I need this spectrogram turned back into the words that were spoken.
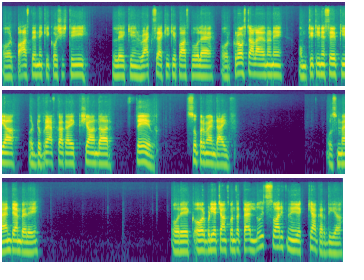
और पास देने की कोशिश थी, लेकिन रैक्सैकी के पास बॉल है और क्रॉस डाला है उन्होंने। उमटीटी ने सेव किया और डुब्रैफका का एक शानदार save, Superman dive. Ousmane Dembele. और एक और बढ़िया चांस बन सकता है लुइस स्वारिस ने ये क्या कर दिया?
